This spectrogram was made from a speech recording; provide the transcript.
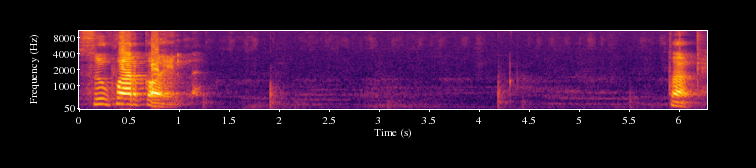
সুপার কয়েল থাকে।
